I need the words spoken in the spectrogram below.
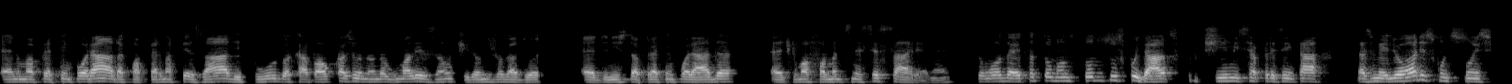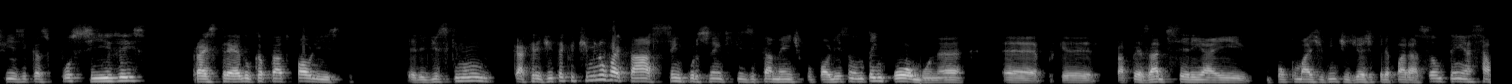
é, numa pré-temporada com a perna pesada e tudo, acabar ocasionando alguma lesão, tirando o jogador é, do início da pré-temporada é, de uma forma desnecessária, né? Então o Odair está tomando todos os cuidados para o time se apresentar nas melhores condições físicas possíveis para a estreia do Campeonato Paulista. Ele disse que não acredita que o time não vai estar 100% fisicamente para o Paulista, não tem como, né? É, porque apesar de serem aí um pouco mais de 20 dias de preparação, tem essa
